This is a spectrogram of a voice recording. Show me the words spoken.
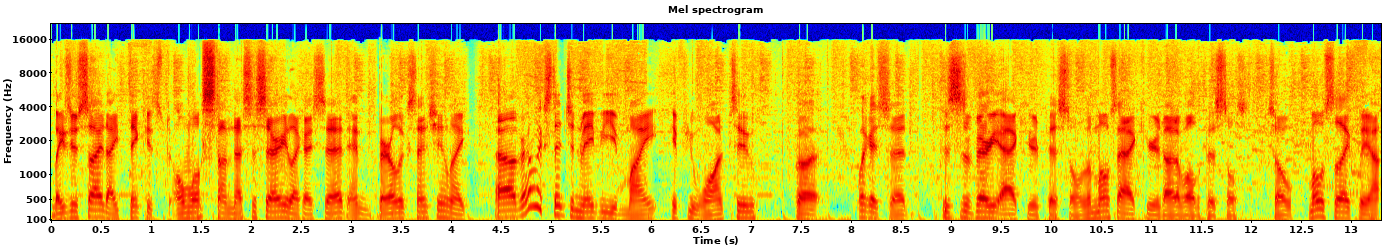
Laser sight, I think it's almost unnecessary, like I said, and barrel extension, like, uh, barrel extension maybe you might if you want to, but like I said, this is a very accurate pistol, the most accurate out of all the pistols. So most likely, I,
